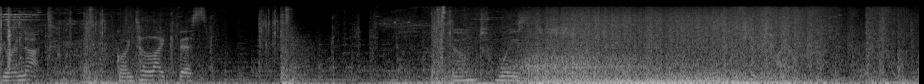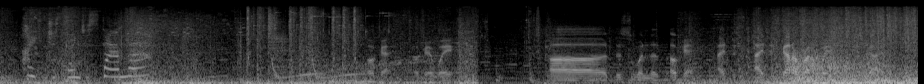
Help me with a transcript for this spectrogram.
You're a nut. Going to like this. Don't waste it. Are you just going to stand there? Okay, okay, wait. Uh, this is when the, okay. I just, I just gotta run away from these guys.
